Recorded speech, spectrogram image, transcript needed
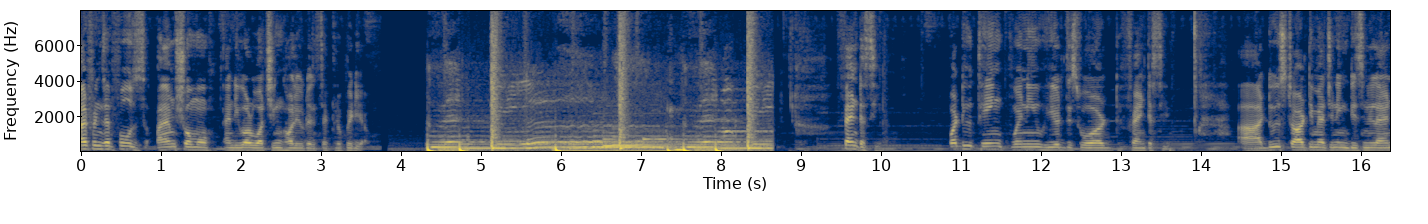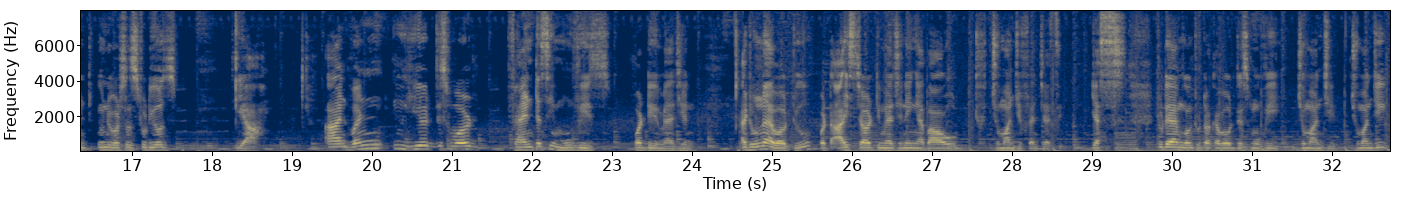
Hi friends and foes, I am Shomo and you are watching Hollywood Encyclopedia. Fantasy. What do you think when you hear this word fantasy? Uh, do you start imagining Disneyland, Universal Studios? Yeah. And when you hear this word fantasy movies, what do you imagine? I don't know about you, but I start imagining about Jumanji franchise. Yes, today I'm going to talk about this movie Jumanji. Jumanji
